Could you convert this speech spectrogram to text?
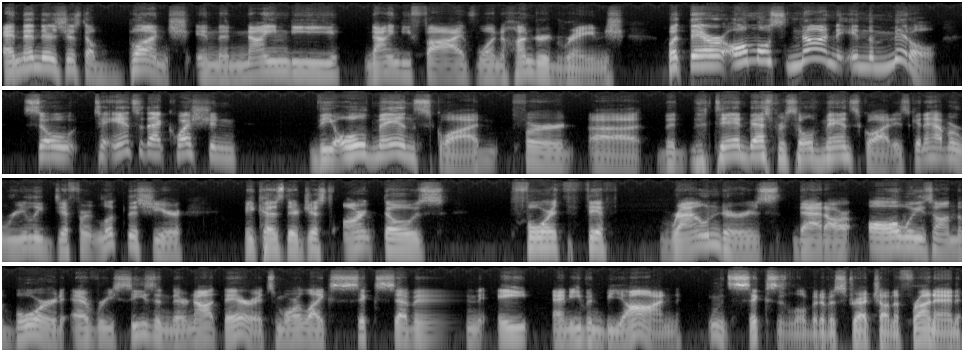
And then there's just a bunch in the 90 95 100 range but there are almost none in the middle. So to answer that question the old man squad for uh, the, the Dan Besbris old man squad is going to have a really different look this year because there just aren't those fourth, fifth rounders that are always on the board every season. They're not there. It's more like six, seven, eight, and even beyond. Even six is a little bit of a stretch on the front end.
